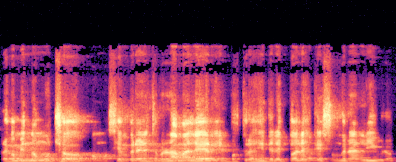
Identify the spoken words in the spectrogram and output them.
Recomiendo mucho, como siempre en este programa, leer Imposturas Intelectuales, que es un gran libro.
